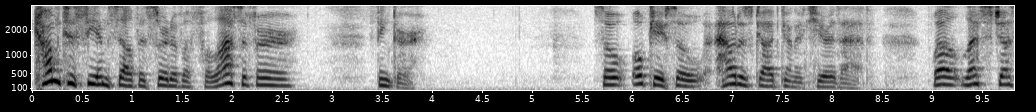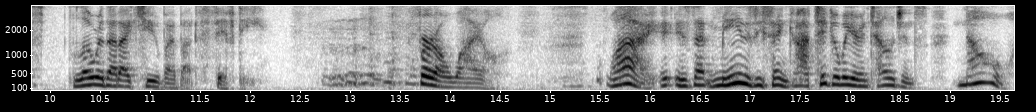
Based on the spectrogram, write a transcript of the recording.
come to see himself as sort of a philosopher, thinker. So, okay, so how does God going to cure that? Well, let's just lower that IQ by about 50 for a while. Why? Is that mean? Is he saying, God, take away your intelligence? No.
